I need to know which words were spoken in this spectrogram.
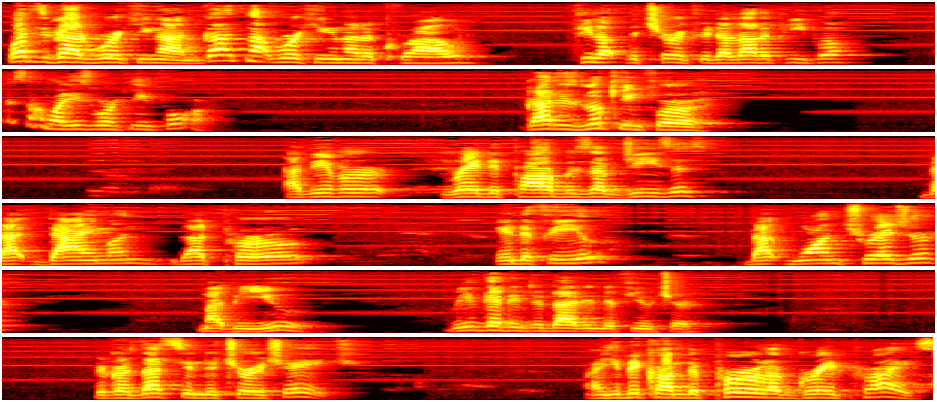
What is God working on? God's not working on a crowd fill up the church with a lot of people. That's not what He's working for. God is looking for. Have you ever read the parables of Jesus? That diamond, that pearl in the field, that one treasure might be you. We'll get into that in the future. Because that's in the church age. And you become the pearl of great price.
